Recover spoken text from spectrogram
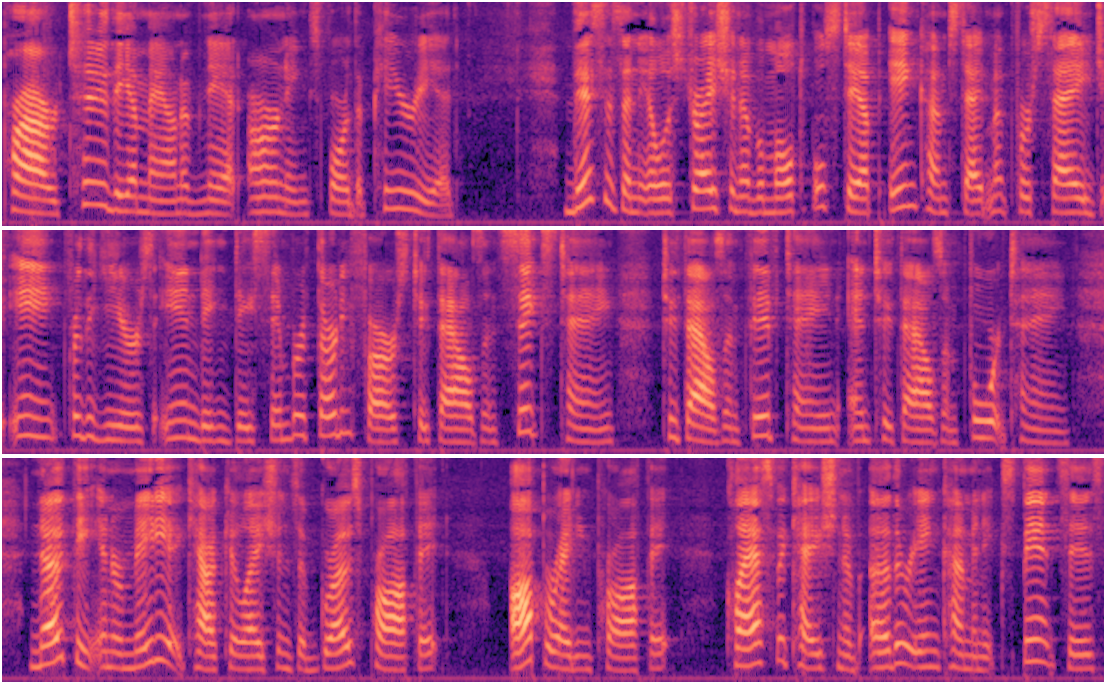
prior to the amount of net earnings for the period. This is an illustration of a multiple step income statement for Sage Inc. for the years ending December 31st, 2016, 2015, and 2014. Note the intermediate calculations of gross profit, operating profit, classification of other income and expenses,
